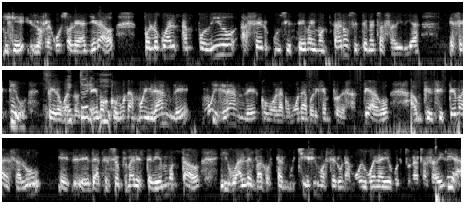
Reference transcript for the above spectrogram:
y que los recursos les han llegado, por lo cual han podido hacer un sistema y montar un sistema de trazabilidad efectivo. Pero cuando tenemos comunas muy grandes, muy grandes, como la comuna, por ejemplo, de Santiago, aunque el sistema de salud eh, de atención primaria esté bien montado, igual les va a costar muchísimo hacer una muy buena y oportuna trazabilidad.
